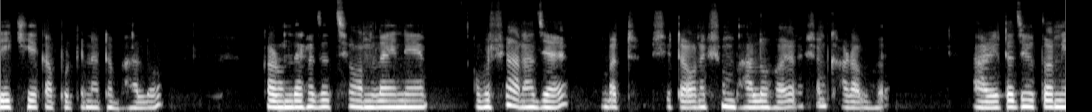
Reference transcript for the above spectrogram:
দেখে কাপড় কেনাটা ভালো। কারণ দেখা যাচ্ছে অনলাইনে অবশ্যই আনা যায় বাট সেটা অনেক সময় ভালো হয়, অনেক সময় খারাপ হয়। আর এটা যেহেতু আমি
